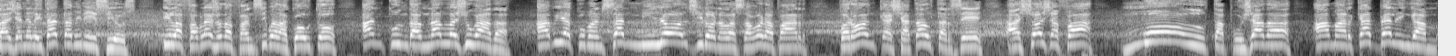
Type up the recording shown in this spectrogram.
la genialitat de Vinícius i la feblesa defensiva de Couto han condemnat la jugada. Havia començat millor el Girona a la segona part, però ha encaixat el tercer. Això ja fa molta pujada. Ha marcat Bellingham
